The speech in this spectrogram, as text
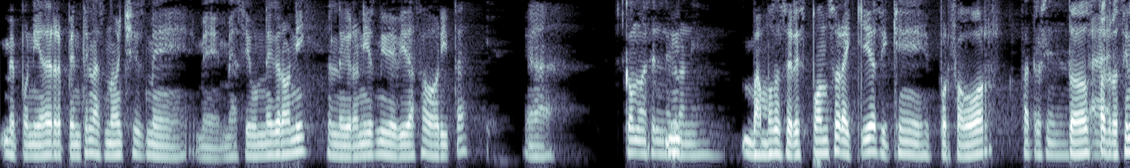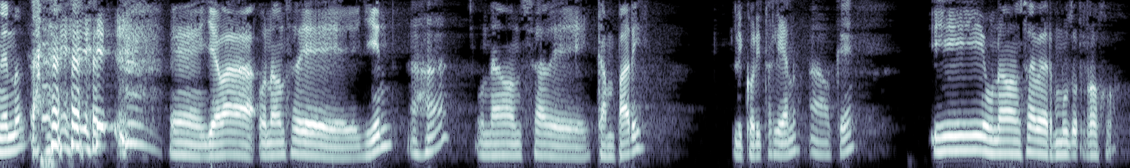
me ponía de repente en las noches, me, me, me, hacía un Negroni. El Negroni es mi bebida favorita. ¿Cómo es el Negroni? Vamos a hacer sponsor aquí, así que por favor, patrocinen. Todos ah. eh, lleva una onza de gin, Ajá. una onza de Campari, licor italiano. Ah, ok. Y una onza de vermut rojo.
